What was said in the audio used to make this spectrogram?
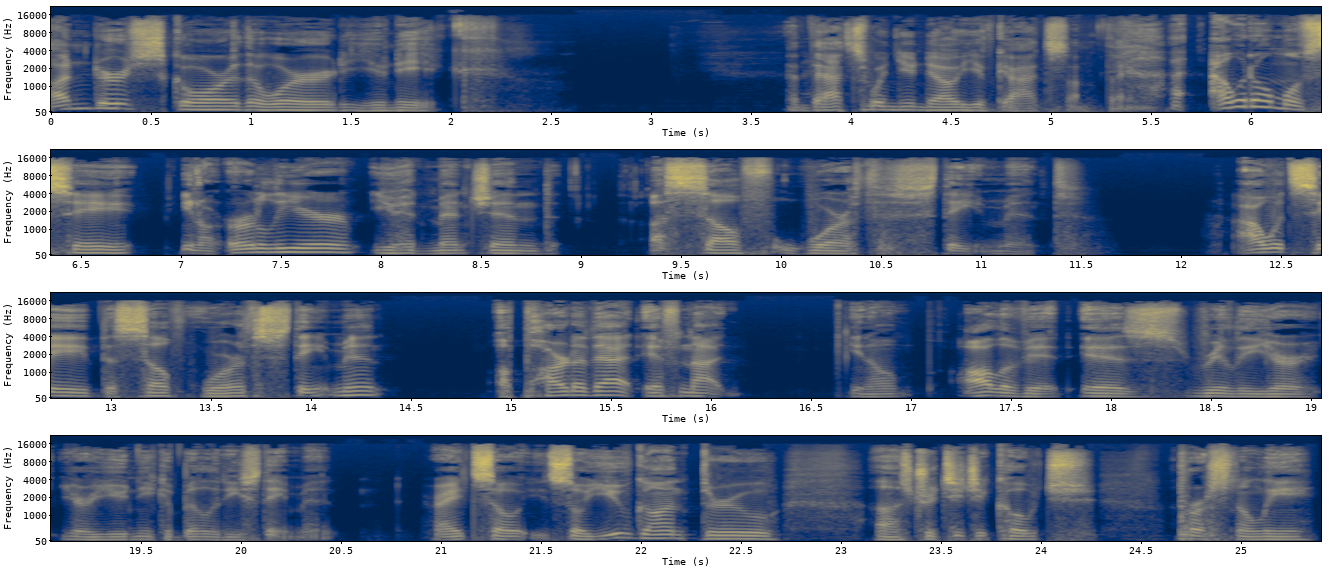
underscore the word unique. And that's when you know you've got something. I, I would almost say, you know, earlier you had mentioned a self worth statement. I would say the self worth statement, a part of that, if not you know, all of it is really your your unique ability statement, right? So so you've gone through a strategic coach personally.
